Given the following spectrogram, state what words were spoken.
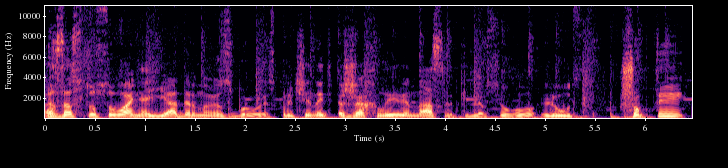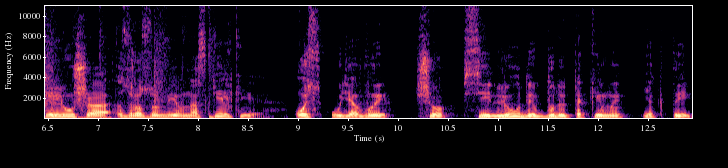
Застосування ядерної зброї спричинить жахливі наслідки для всього людства. Щоб ти, Ілюша, зрозумів наскільки, ось уяви, що всі люди будуть такими, як ти.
